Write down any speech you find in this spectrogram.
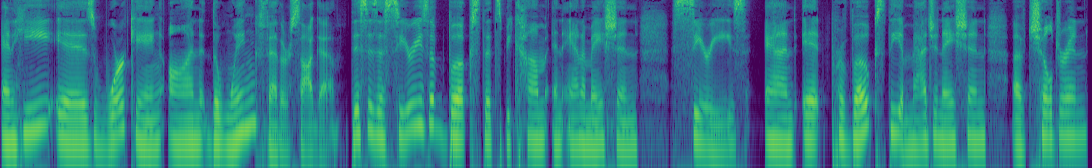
and he is working on the Wing Feather Saga. This is a series of books that's become an animation series and it provokes the imagination of children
